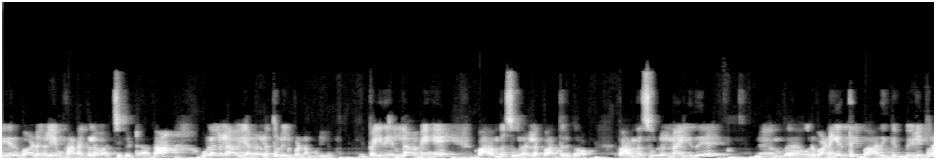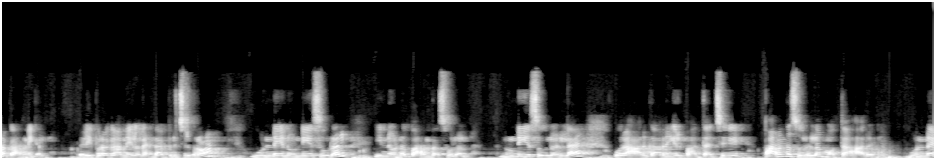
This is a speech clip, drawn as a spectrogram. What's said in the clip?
வேறுபாடுகளையும் கணக்கில் வச்சுக்கிட்டால் தான் உலகளாவிய அளவில் தொழில் பண்ண முடியும். இப்போ இது எல்லாமே பரந்த சூழலில் பார்த்துருக்குறோம். பரந்த சூழல்னா இது ஒரு வணிகத்தை பாதிக்கும் வெளிப்புற காரணிகள். வெளிப்புற காரணிகளை ரெண்டாக பிரிச்சிருக்கிறோம். ஒன்று நுண்ணிய சூழல் இன்னொன்று பரந்த சூழல். நுண்ணிய சூழலில் ஒரு ஆறு காரணிகள் பார்த்தாச்சு. பரந்த சூழலில் மொத்தம் ஆறு. ஒன்று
